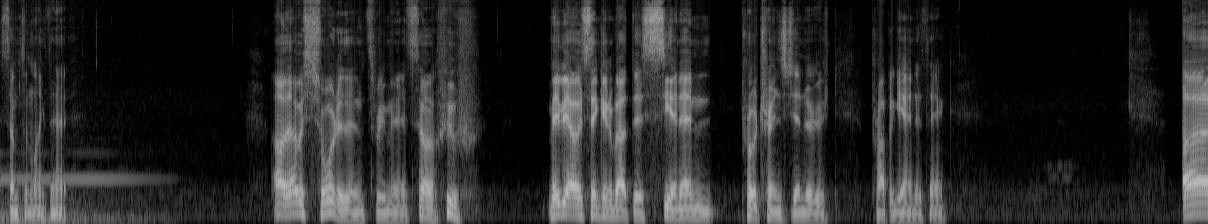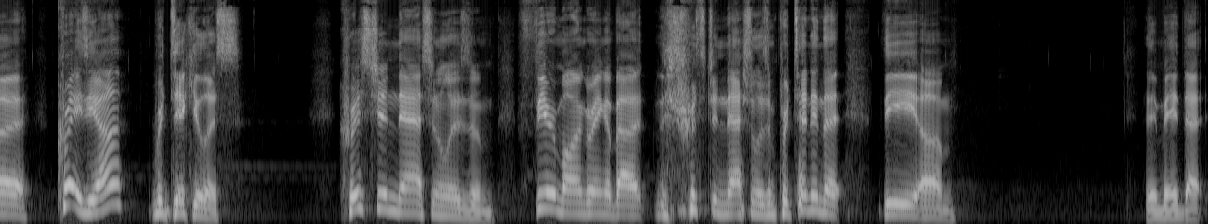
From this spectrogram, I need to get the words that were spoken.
Something like that. Oh, that was shorter than three minutes. Oh, whew. Maybe I was thinking about this CNN pro transgender propaganda thing. Uh, crazy, huh? Ridiculous. Christian nationalism, fear mongering about Christian nationalism, pretending that the um, they made that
